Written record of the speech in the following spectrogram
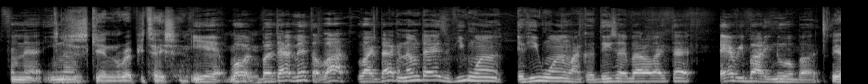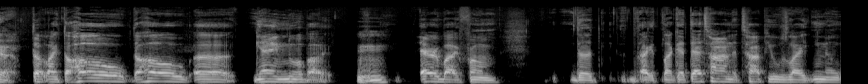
from that, you You're know. just getting reputation. Yeah, but but that meant a lot. Like back in them days, if you won if you won like a DJ battle like that, everybody knew about it. Yeah. The, like the whole the whole uh, game knew about it. hmm Everybody from the like like at that time the top people was like you know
